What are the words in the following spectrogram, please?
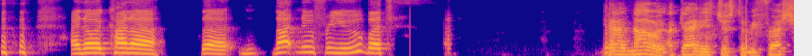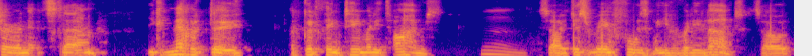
I know it kind of, the, not new for you, but Yeah, no, again, it's just a refresher and it's, um, you can never do a good thing too many times. hmm. So it just reinforces what you've already learned. So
